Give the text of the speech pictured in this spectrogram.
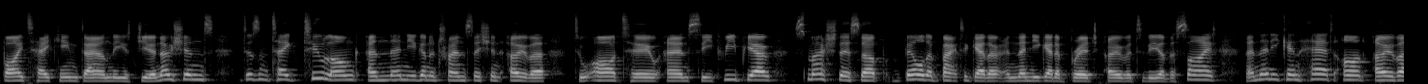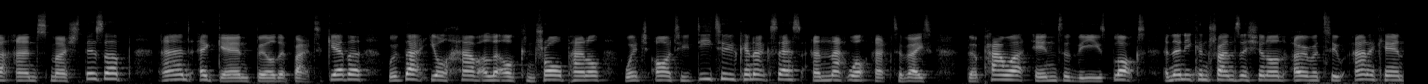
by taking down these Geonosians. It doesn't take too long and then you're going to transition over to R2 and C-3PO, smash this up, build it back together and then you get a bridge over to the other side and then you can head on over and smash this up and again build it back together. With that you'll have a little control panel which R2-D2 can access and that will activate the power into these blocks and then you can transition on over to Anakin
